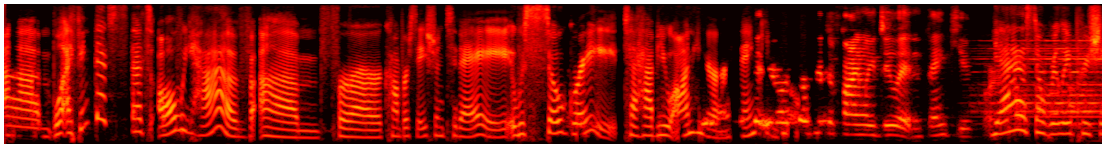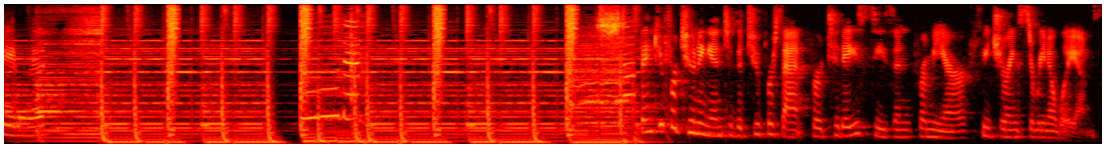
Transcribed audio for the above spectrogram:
Um, well, I think that's that's all we have um, for our conversation today. It was so great to have you on here. Thank you. It was so good to finally do it, and thank you. yes, no, really appreciate it. Thank you for tuning in to the 2% for today's season premiere featuring Serena Williams.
